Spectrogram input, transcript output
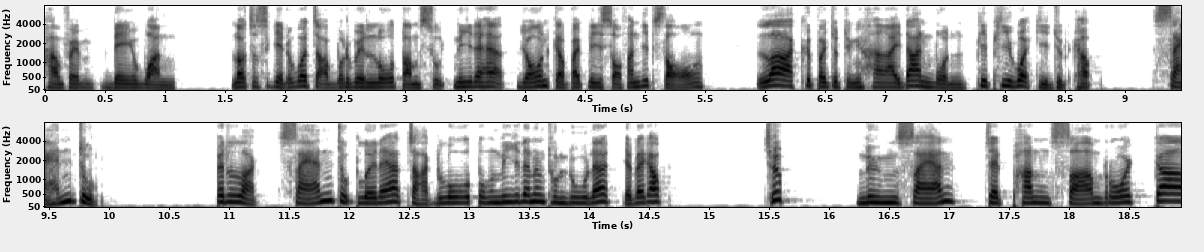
time frame day o n เราจะสังเกตได้ว่าจากบริเวณโลต่ำสุดนี้นะฮะย้อนกลับไปปี 2022 ลากขึ้นไปจนถึงไฮด้านบนพี่ๆว่ากี่จุดครับ แสนจุด เป็นหลักแสนจุดเลยนะจากโลตรงนี้นะนักลงทุนดูนะเห็นไหมครับชึบ หนึ่งแสนเจ็ดพันสามร้อยเก้า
